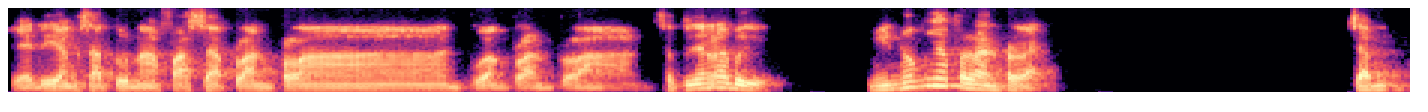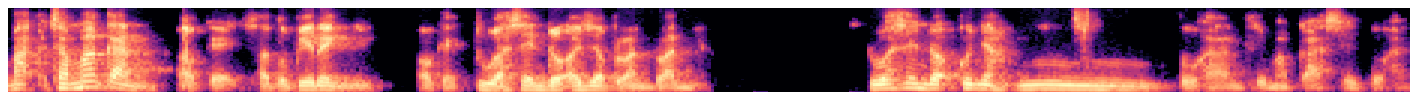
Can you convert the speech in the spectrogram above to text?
Jadi yang satu nafasnya pelan-pelan, buang pelan-pelan. Satunya lagi, minumnya pelan-pelan. Jam, jam makan, oke, satu piring nih. Oke, dua sendok aja pelan-pelannya. Dua sendok kunyah. Hmm, Tuhan, terima kasih Tuhan.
